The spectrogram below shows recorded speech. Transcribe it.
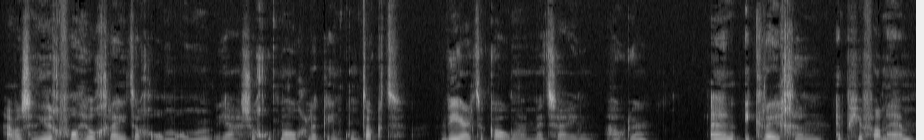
Hij was in ieder geval heel gretig om, om ja, zo goed mogelijk in contact weer te komen met zijn ouder. En ik kreeg een appje van hem.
